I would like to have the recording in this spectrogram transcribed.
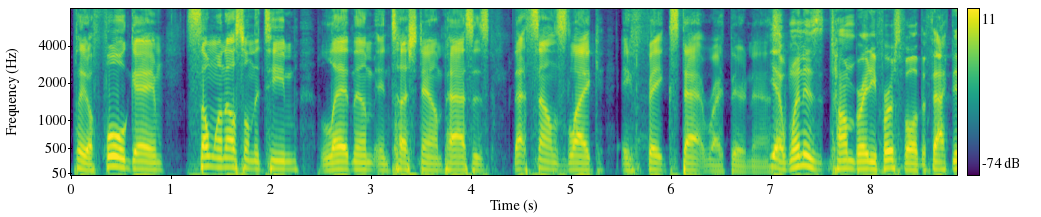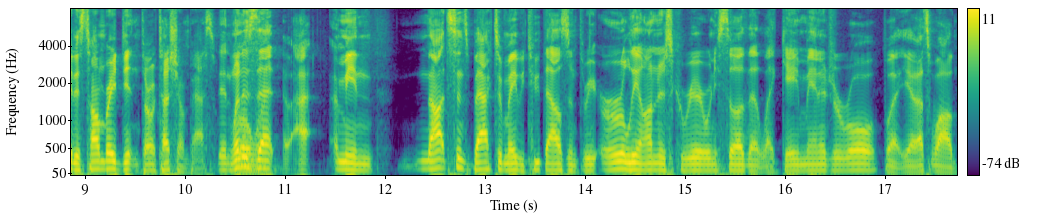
played a full game. Someone else on the team led them in touchdown passes. That sounds like a fake stat right there, now. Yeah. When is Tom Brady? First of all, the fact that is Tom Brady didn't throw a touchdown pass. Didn't when is one. that? I, I mean not since back to maybe 2003, early on in his career when he still had that like game manager role. But yeah, that's wild.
